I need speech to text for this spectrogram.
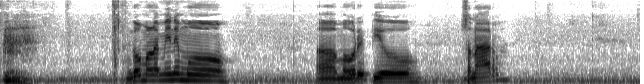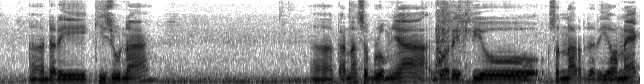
gue malam ini mau eh, mau review senar eh, dari Kizuna. Eh, karena sebelumnya gue review senar dari Yonex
